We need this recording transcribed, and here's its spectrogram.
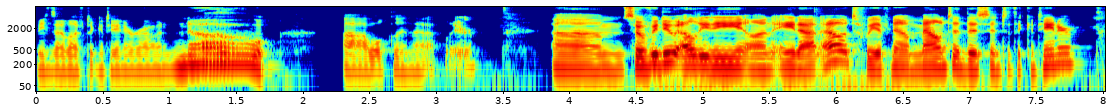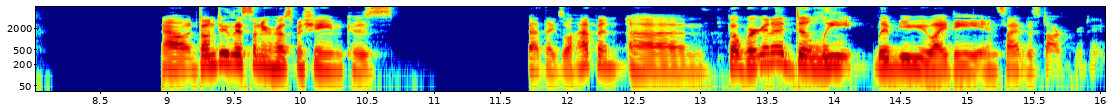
means I left a container around. No, uh, we'll clean that up later. Um, so if we do LDD on a.out, we have now mounted this into the container. Now, don't do this on your host machine because bad things will happen. Um, but we're gonna delete libuuid inside this Docker container.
